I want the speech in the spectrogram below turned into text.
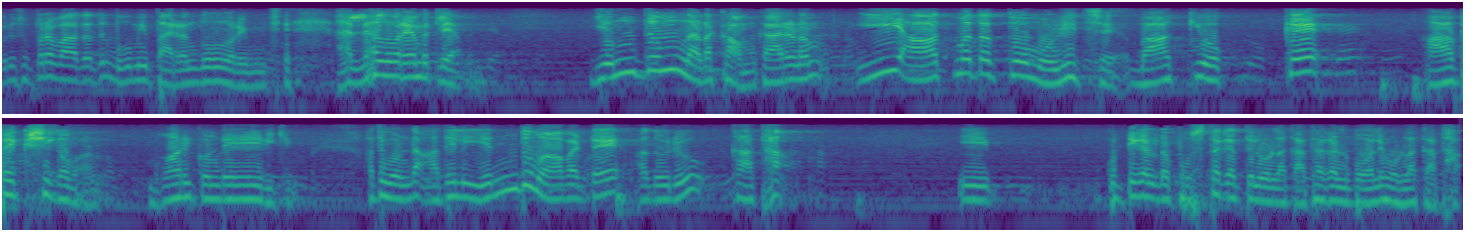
ഒരു സുപ്രഭാതത്തിൽ ഭൂമി പരന്നു എന്ന് പറയും. അല്ല എന്ന് പറയാൻ പറ്റില്ല. എന്തും നടക്കാം. കാരണം ഈ ആത്മതത്വം ഒഴിച്ച് ബാക്കിയൊക്കെ ആപേക്ഷികമാണ്. മാറിക്കൊണ്ടേയിരിക്കും. അതുകൊണ്ട് അതിൽ എന്തുമാവട്ടെ അതൊരു കഥ. ഈ കുട്ടികളുടെ പുസ്തകത്തിലുള്ള കഥകൾ പോലെയുള്ള കഥ.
